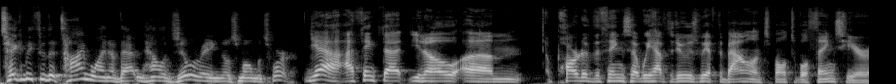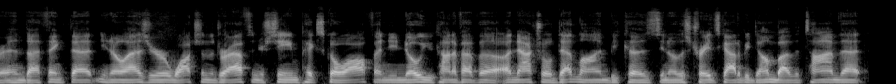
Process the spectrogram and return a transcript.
Take me through the timeline of that and how exhilarating those moments were. Yeah, I think that you know. Um, part of the things that we have to do is we have to balance multiple things here. And I think that, you know, as you're watching the draft and you're seeing picks go off and you know you kind of have a, a natural deadline because, you know, this trade's got to be done by the time that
